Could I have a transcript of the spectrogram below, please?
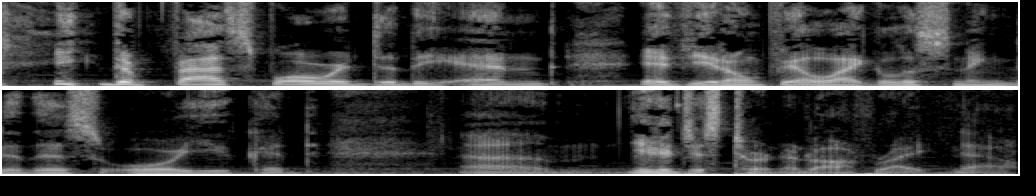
either fast forward to the end if you don't feel like listening to this, or you could um, you could just turn it off right now.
